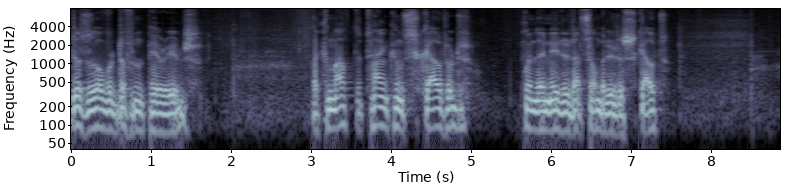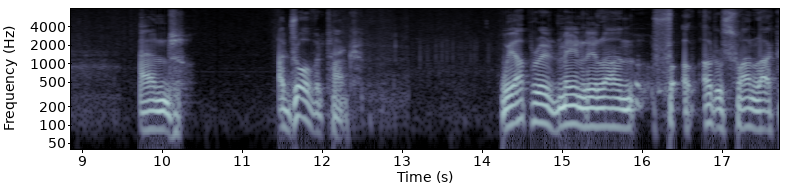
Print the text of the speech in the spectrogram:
This is over different periods. I come off the tank and scouted when they needed somebody to scout. And I drove a tank. We operated mainly along out of Xuan Loc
